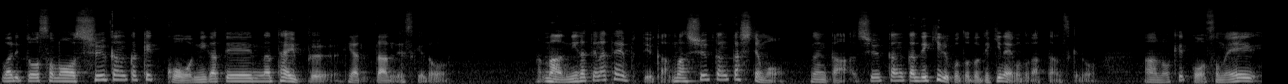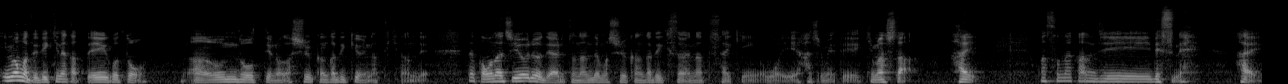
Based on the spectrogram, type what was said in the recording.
割とその習慣化結構苦手なタイプやったんですけどまあ苦手なタイプっていうか、まあ、習慣化してもなんか習慣化できることとできないことがあったんですけどあの結構その今までできなかった英語とあの運動っていうのが習慣化できるようになってきたんでなんか同じ要領でやると何でも習慣化できそうやなって最近思い始めてきました。はい、まあ、そんな感じですね。はい。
